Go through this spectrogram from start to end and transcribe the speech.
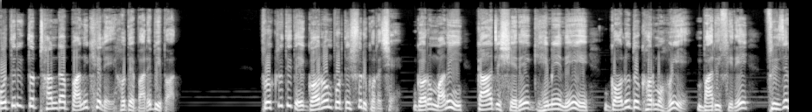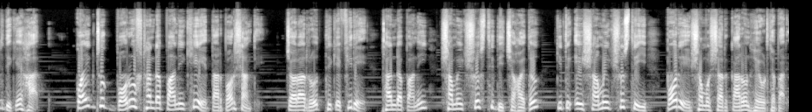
অতিরিক্ত ঠান্ডা পানি খেলে হতে পারে বিপদ। প্রকৃতিতে গরম পড়তে শুরু করেছে। গরম মানেই কাজ সেরে ঘেমে নিয়ে গলদ ঘর্ম হয়ে বাড়ি ফিরে ফ্রিজের দিকে হাত, কয়েক ঢোক বরফ ঠান্ডা পানি খেয়ে তারপর শান্তি। চড়া রোদ থেকে ফিরে ঠান্ডা পানি সাময়িক স্বস্তি দিচ্ছে হয়তো, কিন্তু এই সাময়িক স্বস্তি পরে সমস্যার কারণ হয়ে উঠতে পারে।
